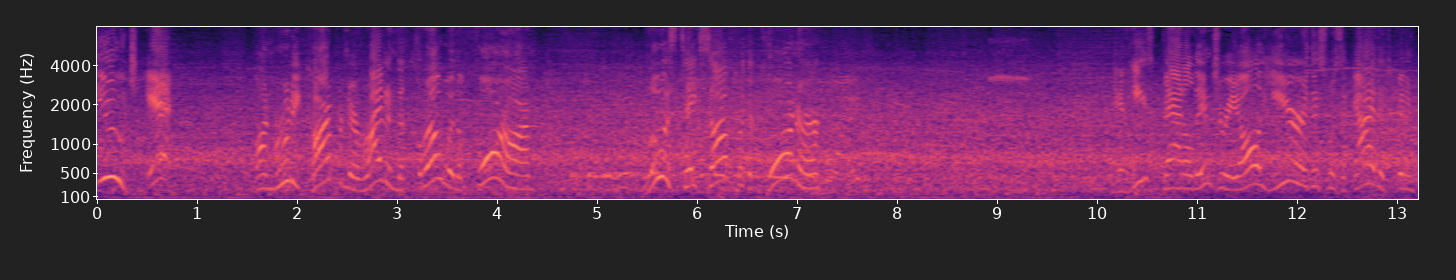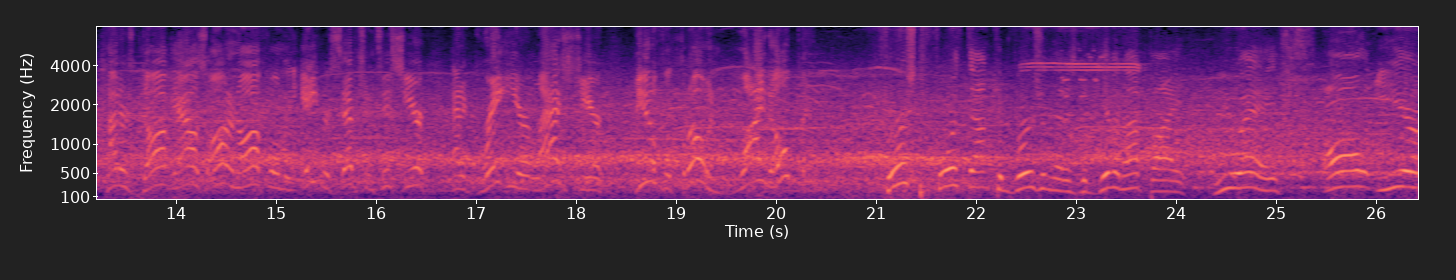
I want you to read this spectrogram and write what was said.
huge hit on Rudy Carpenter right in the throat with a forearm. Lewis takes off for the corner. And he's battled injury all year. This was a guy that's been in Koetter's doghouse on and off, only eight receptions this year. Had a great year last year. Beautiful throw and wide open. First fourth down conversion that has been given up by UA all year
